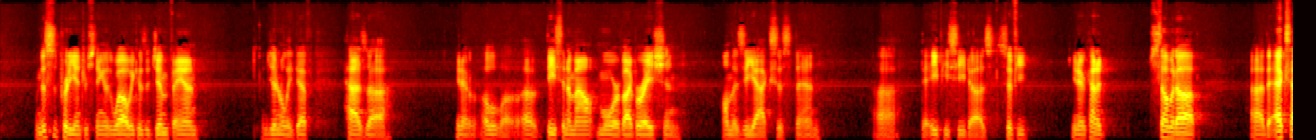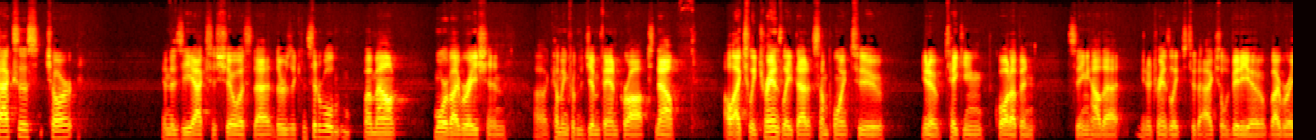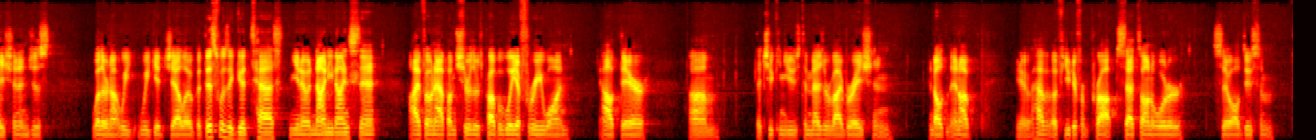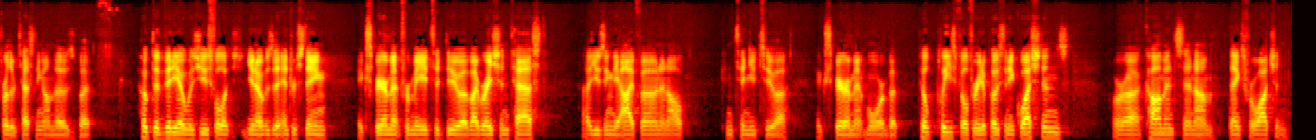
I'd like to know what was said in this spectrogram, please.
and this is pretty interesting as well because the Gemfan, generally def, has a you know a, a decent amount more vibration on the z-axis than uh, the APC does. So if you you know kind of sum it up, uh, the x-axis chart and the z-axis show us that there's a considerable amount more vibration uh, coming from the Gemfan props. Now, I'll actually translate that at some point to, you know, taking quad up and seeing how that, you know, translates to the actual video vibration and just whether or not we, we get jello. But this was a good test, you know, a 99 cent iPhone app. I'm sure there's probably a free one out there. Um, that you can use to measure vibration. And I'll, and I'll you know, have a few different prop sets on order. So I'll do some further testing on those. But hope the video was useful. It, you know, it was an interesting experiment for me to do a vibration test uh, using the iPhone, and I'll continue to uh, experiment more. But please feel free to post any questions or uh, comments, and um, thanks for watching.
